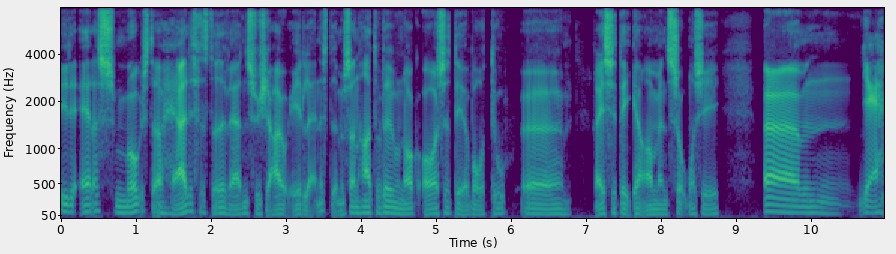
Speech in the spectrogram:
i det allersmukkeste og herligste sted i verden, synes jeg jo et eller andet sted. Men sådan har du det jo nok også der, hvor du øh, residerer, om man så må sige. Øh, ja,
